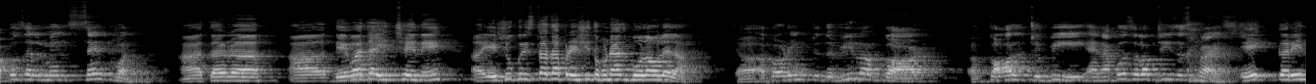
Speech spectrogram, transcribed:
apostle means sent one. अ, तर अ, देवाच्या इच्छेने अ, येशू ख्रिस्ताचा प्रेषित होण्यास बोलावलेला Uh, according to the will of God, uh, called to be an apostle of Jesus Christ. एक करीन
